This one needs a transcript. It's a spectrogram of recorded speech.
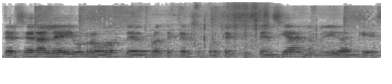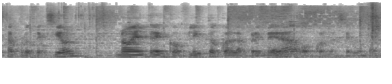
Tercera ley, un robot debe proteger su propia existencia en la medida en que esta protección no entre en conflicto con la primera o con la segunda ley.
